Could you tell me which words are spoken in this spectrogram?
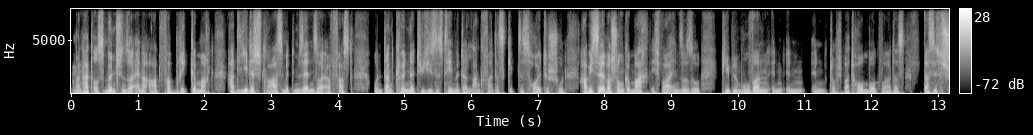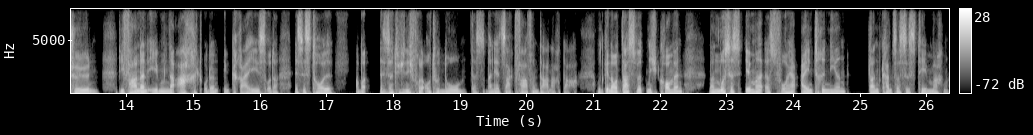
man hat aus München so eine Art Fabrik gemacht, hat jede Straße mit dem Sensor erfasst und dann können natürlich die Systeme da langfahren. Das gibt es heute schon. Habe ich selber schon gemacht. Ich war in so, so People Movern in, in, in glaube ich, Bad Homburg war das. Das ist schön. Die fahren dann eben eine Acht oder im Kreis oder es ist toll. Aber es ist natürlich nicht voll autonom, dass man jetzt sagt, fahr von da nach da. Und genau das wird nicht kommen. Man muss es immer erst vorher eintrainieren, dann kann es das System machen.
